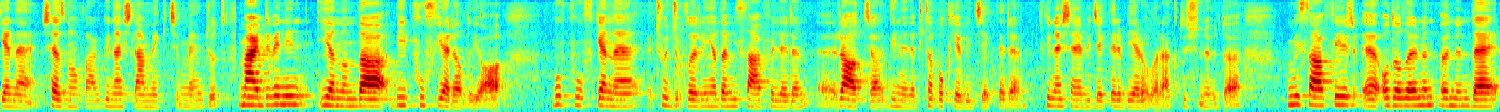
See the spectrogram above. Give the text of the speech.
gene şezlonglar güneşlenmek için mevcut. Merdivenin yanında bir puf yer alıyor. Bu puf gene çocukların ya da misafirlerin e, rahatça dinlenip kitap okuyabilecekleri, güneşlenebilecekleri bir yer olarak düşünüldü. Misafir e, odalarının önünde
